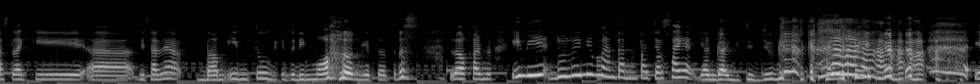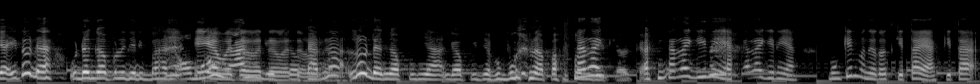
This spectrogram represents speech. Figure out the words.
pas lagi, eee, misalnya bump into gitu di mall gitu, terus lo akan "Ini dulu ini mantan pacar saya," ya nggak gitu juga kali. Ya itu udah udah nggak perlu jadi bahan Iya, betul omongan betul gitu, betul karena betul. lu udah nggak punya nggak punya hubungan apa pun Karena gitu kan. karena gini ya karena gini ya, mungkin menurut kita ya, kita,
